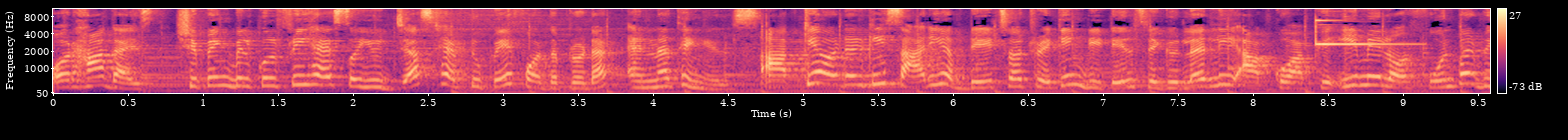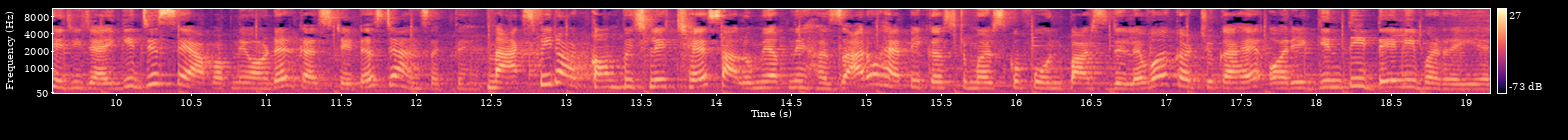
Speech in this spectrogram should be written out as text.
और हाँ गाइज़ शिपिंग बिल्कुल फ्री है so you just have to pay for the product and nothing else आपके ऑर्डर की सारी अपडेट्स और ट्रेकिंग डिटेल्स रेगुलरली आपको आपके ईमेल और फ़ोन पर भेजी जाएगी, जिससे आप अपने ऑर्डर का स्टेटस जान सकते हैं. मैक्सपी.com पिछले छह सालों में अपने हज़ारों हैप्पी कस्टमर्स को फ़ोन पार्ट्स डिलीवर कर चुका है और ये गिनती डेली बढ़ रही है।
